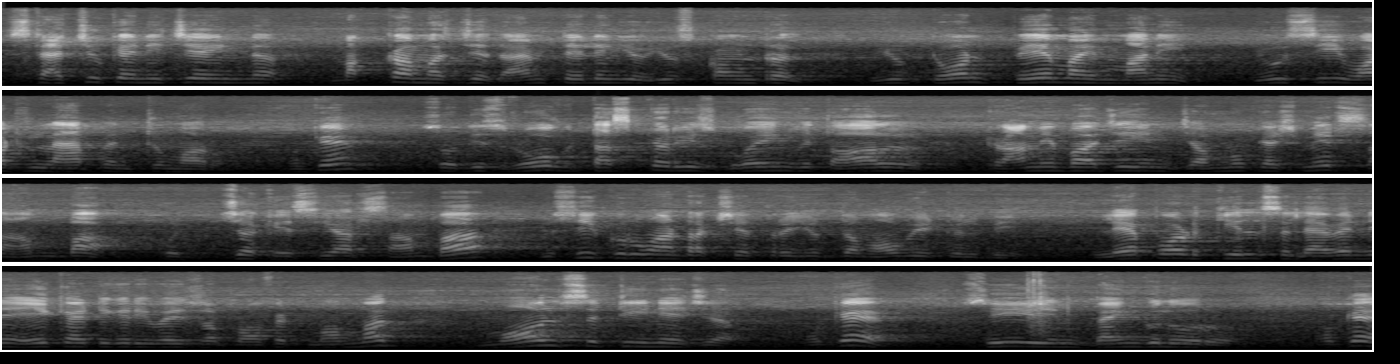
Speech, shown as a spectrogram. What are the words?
statue ke niche in uh, Makkah Masjid. I am telling you, you scoundrel, you don't pay my money, you see what will happen tomorrow. Okay? So this rogue Tusker is going with all ग्रामीणबाजी इन जम्मू कश्मीर सांबा उज्ज के सी आर सांबा युसी कुरुआंड्र क्षेत्र युद्ध how it will be leopard kills eleven A category wise of profit Mohammad malls teenager okay see in Bengaluru okay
